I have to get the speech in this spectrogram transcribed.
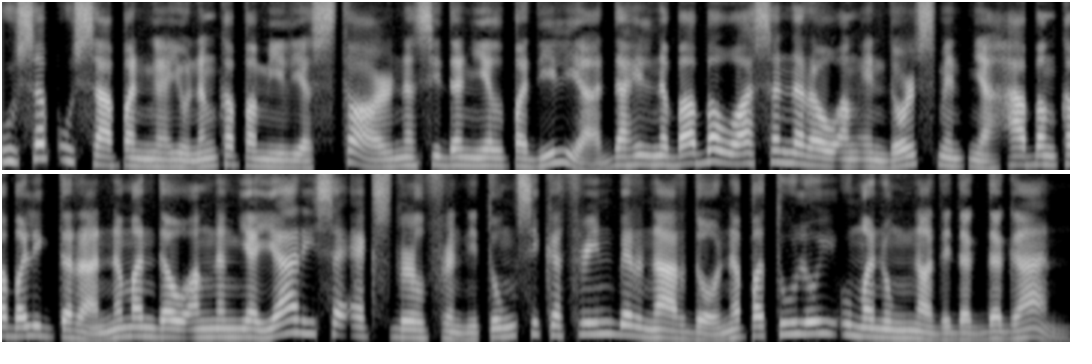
Usap-usapan ngayon ng kapamilya star na si Daniel Padilla dahil nababawasan na raw ang endorsement niya habang kabaligtaran naman daw ang nangyayari sa ex-girlfriend nitong si Catherine Bernardo na patuloy umanong nadedagdagan.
